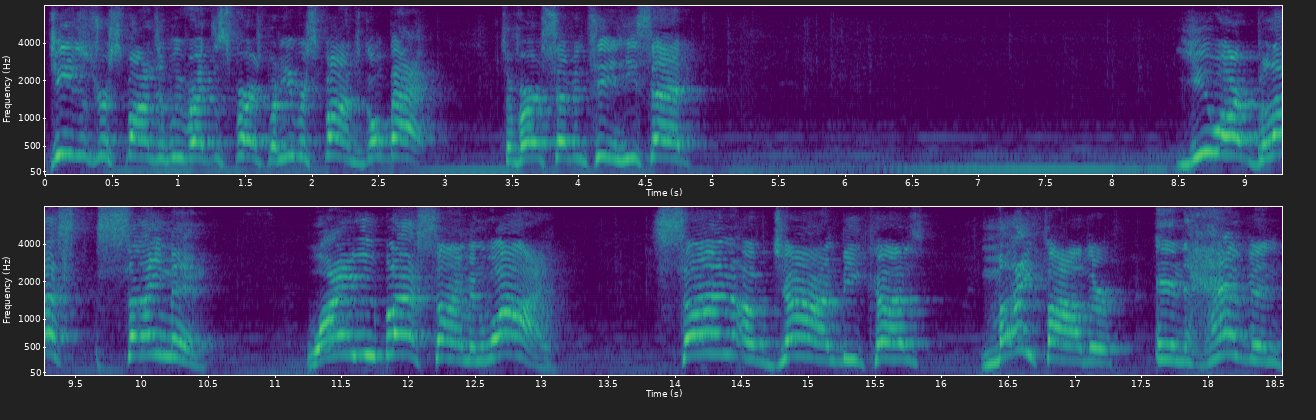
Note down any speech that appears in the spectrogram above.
Jesus responds, and we read this first, but he responds. Go back to verse 17. He said, You are blessed, Simon. Why are you blessed, Simon? Why? Son of John, because my Father in heaven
